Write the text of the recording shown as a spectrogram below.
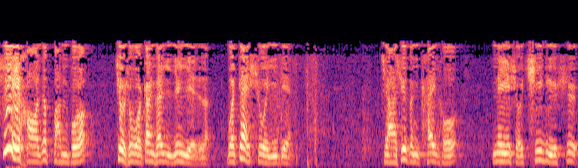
最好的反驳就是我刚才已经引了。我再说一遍，贾学本开头那一首七律诗，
